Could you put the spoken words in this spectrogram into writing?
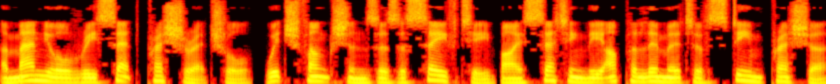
a manual reset pressuretrol, which functions as a safety by setting the upper limit of steam pressure,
